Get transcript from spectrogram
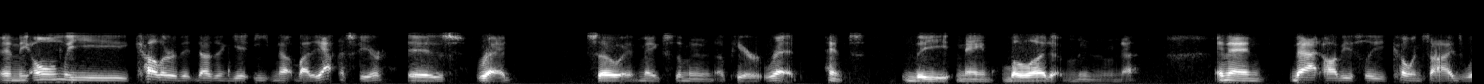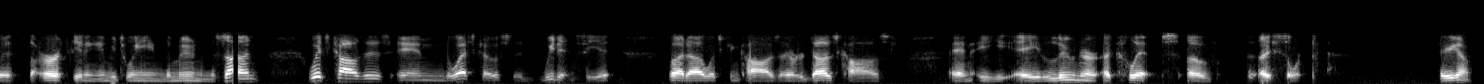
and the only color that doesn't get eaten up by the atmosphere is red. So it makes the moon appear red hence the name blood moon. And then that obviously coincides with the earth getting in between the moon and the sun which causes in the west coast we didn't see it but uh, which can cause or does cause an a, a lunar eclipse of a sort. There you go.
